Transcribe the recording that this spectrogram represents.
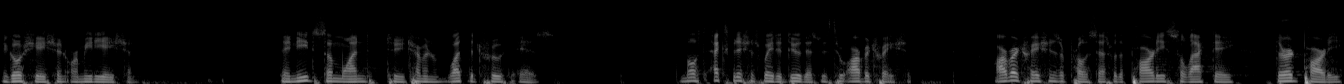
negotiation or mediation. They need someone to determine what the truth is. The most expeditious way to do this is through arbitration. Arbitration is a process where the parties select a third party,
